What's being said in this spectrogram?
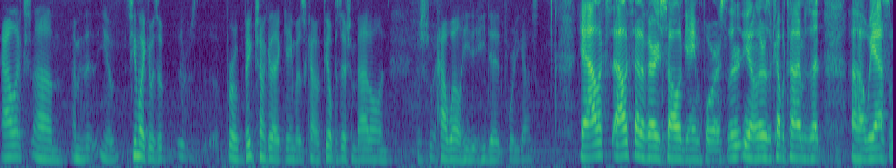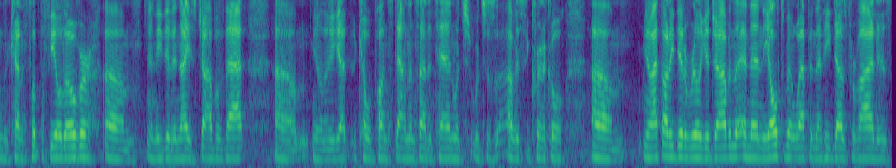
Alex. Um, I mean, the, you know, it seemed like it was a for a big chunk of that game. It was kind of a field position battle, and just how well he he did for you guys. Yeah, Alex. Alex had a very solid game for us. There, you know, there was a couple times that uh, we asked him to kind of flip the field over, um, and he did a nice job of that. Um, you know, he got a couple punts down inside the ten, which which is obviously critical. Um, you know, I thought he did a really good job. And, the, and then the ultimate weapon that he does provide is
